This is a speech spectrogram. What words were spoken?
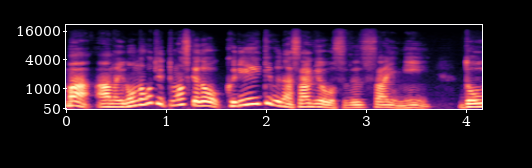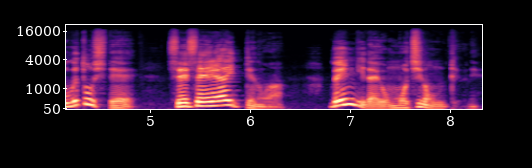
まあ、あの、いろんなこと言ってますけど、クリエイティブな作業をする際に、道具として生成 AI っていうのは便利だよ、もちろんっていうね。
